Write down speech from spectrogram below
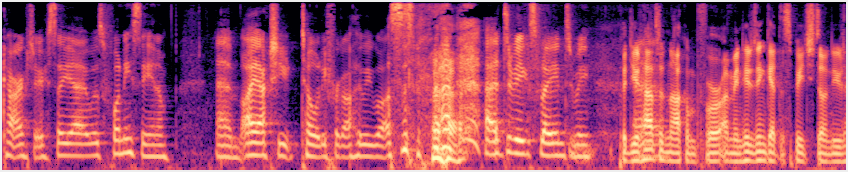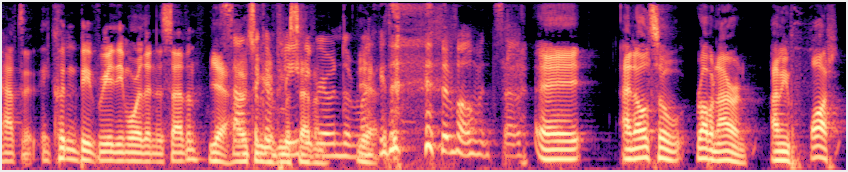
character. So yeah, it was funny seeing him. Um, I actually totally forgot who he was. Had to be explained to me. But you'd have to knock him for. I mean, he didn't get the speech done. You'd have to. He couldn't be really more than a seven. yeah, I would Sansa still give him a completely seven. ruined him Yeah. like at the, at the moment. So Uh, and also Robin Arryn. I mean, what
